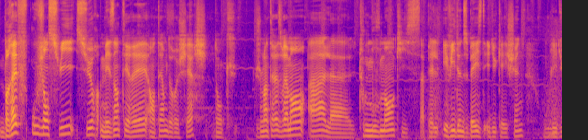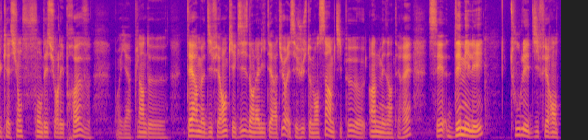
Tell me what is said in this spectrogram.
Bref, où j'en suis sur mes intérêts en termes de recherche. Donc, je m'intéresse vraiment à tout le mouvement qui s'appelle Evidence-Based Education, ou l'éducation fondée sur les preuves. Bon, il y a plein de, termes différents qui existent dans la littérature et c'est justement ça un petit peu euh, un de mes intérêts, c'est démêler tous les différents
